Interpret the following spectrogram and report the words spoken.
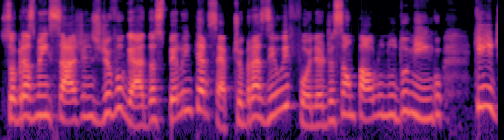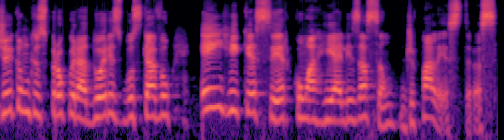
sobre as mensagens divulgadas pelo Intercept Brasil e Folha de São Paulo no domingo, que indicam que os procuradores buscavam enriquecer com a realização de palestras.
